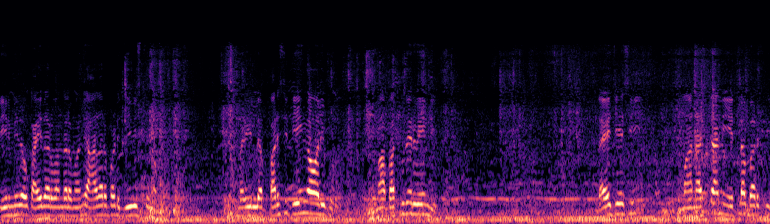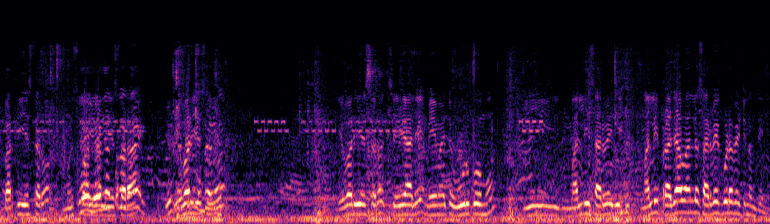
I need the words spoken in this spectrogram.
దీని మీద ఒక ఐదారు వందల మంది ఆధారపడి జీవిస్తున్నాము. మరి వీళ్ళ పరిస్థితి ఏం కావాలి ఇప్పుడు? మా బతుకు తెరువు ఏంది? దయచేసి మా నష్టాన్ని ఎట్లా భర్తీ భర్తీ చేస్తారో మున్సిపల్ వాళ్ళు చేస్తారా? ఎవరు చేస్తారో? ఎవరు చేస్తారో చేయాలి. మేమైతే ఊరుకోము. ఈ మళ్ళీ సర్వే మళ్ళీ ప్రజావాణిలో సర్వే కూడా పెట్టినాం దీన్ని.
